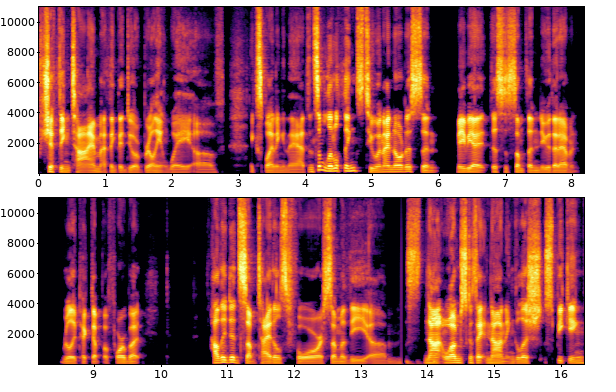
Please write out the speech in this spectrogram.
shifting time. I think they do a brilliant way of explaining that and some little things too. And I noticed, and maybe I this is something new that I haven't really picked up before, but how they did subtitles for some of the um not well, I'm just gonna say non-English speaking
